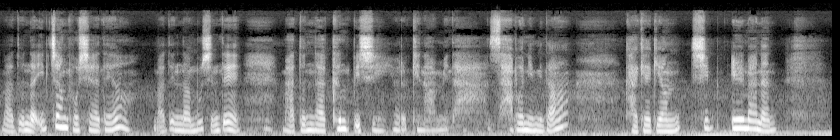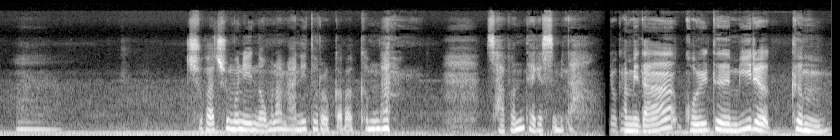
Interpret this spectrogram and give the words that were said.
마돈나 입장 보셔야 돼요. 마돈나 무신데 마돈나 금빛이 이렇게 나옵니다. 4번입니다. 가격이 한 11만원. 아, 추가 주문이 너무나 많이 들어올까봐 겁나 4번 되겠습니다. 로 갑니다. 골드 미르 금.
